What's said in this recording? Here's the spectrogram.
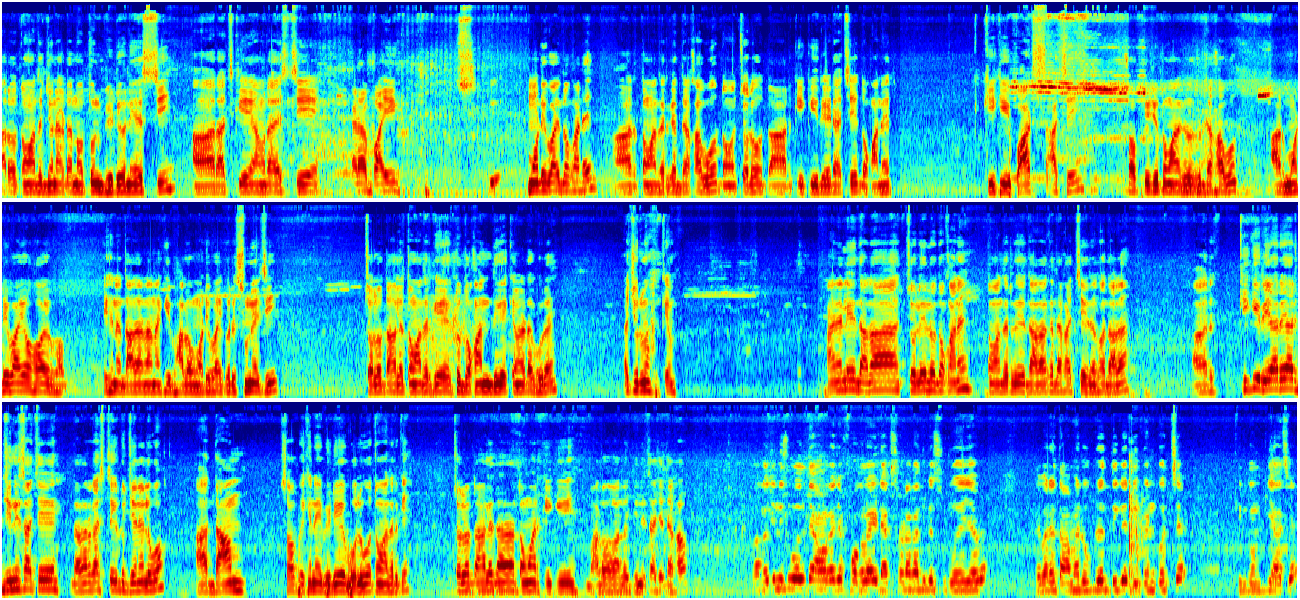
আরও তোমাদের জন্য একটা নতুন ভিডিও নিয়ে এসেছি। আর আজকে আমরা এসেছি একটা বাইক মডিফাই দোকানে। আর তোমাদেরকে দেখাবো। তোমার চলো, আর কি কি রেট আছে দোকানের, কি কি পার্টস আছে সব কিছু তোমাদেরকে দেখাবো। আর মডিফাইও হয়, এখানে দাদারা নাকি ভালো মডিফাই করে শুনেছি। চলো তাহলে তোমাদেরকে একটু দোকান দিকে ক্যামেরাটা ঘুরাই। আচুর কেম ফাইনালি দাদা চলে এলো দোকানে। তোমাদেরকে দাদাকে দেখাচ্ছি দেখো দাদা। আর কি কি রেয়ার রেয়ার জিনিস আছে, দাদার কাছ থেকে একটু জেনে নেব। আর দাম সব এখানে ভিডিও বলব তোমাদেরকে। চলো তাহলে দাদা, তোমার কি কি ভালো ভালো জিনিস আছে দেখাও। ভালো জিনিস বলতে আমার কাছে ফগলাইট একশো টাকা থেকে শুরু হয়ে যাবে। এবারে দামের উপরের দিকে ডিপেন্ড করছে, কীরকম কী আছে।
